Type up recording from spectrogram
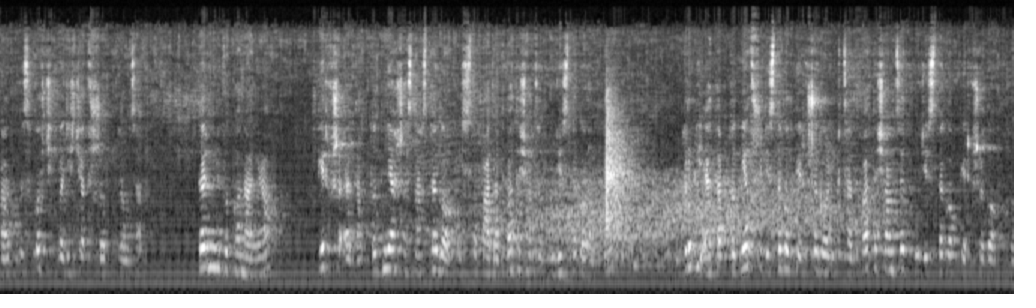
VAT w wysokości 23%. Termin wykonania pierwszy etap do dnia 16 listopada 2020 roku Drugi etap do dnia 31 lipca 2021 roku.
